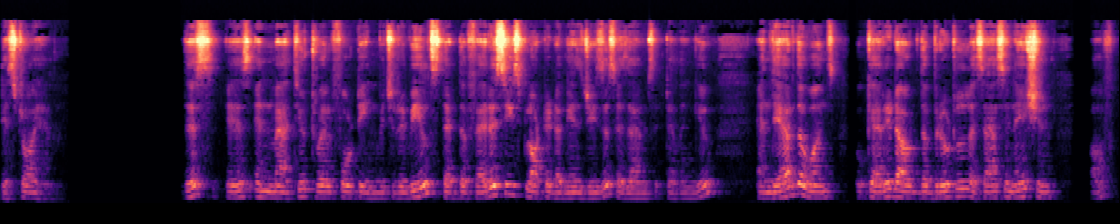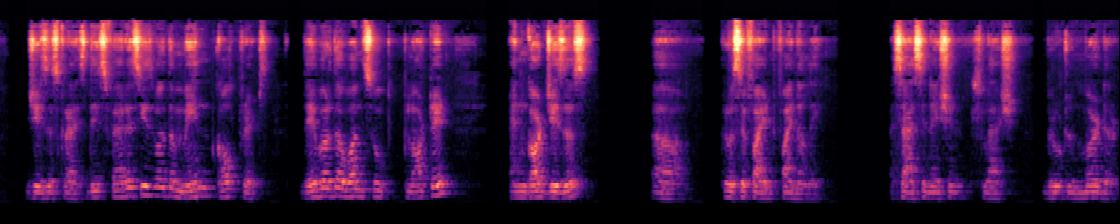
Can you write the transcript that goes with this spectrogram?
destroy him. This is in Matthew 12 14, which reveals that the Pharisees plotted against Jesus, as I am telling you, and they are the ones who carried out the brutal assassination of Jesus Christ. These Pharisees were the main culprits. They were the ones who plotted and got Jesus uh, crucified finally. Assassination slash brutal murder.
